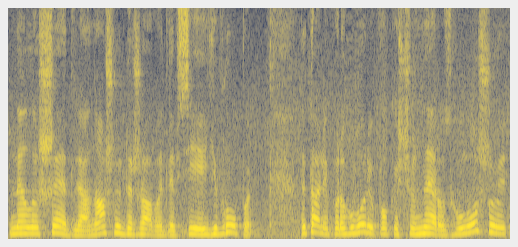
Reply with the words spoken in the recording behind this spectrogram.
не лише для нашої держави, для всієї Європи. Деталі переговорів поки що не розголошують.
